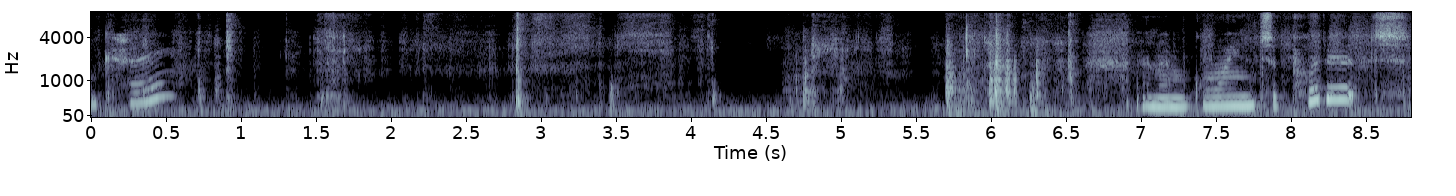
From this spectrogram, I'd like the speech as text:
Okay. And I'm going to put it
